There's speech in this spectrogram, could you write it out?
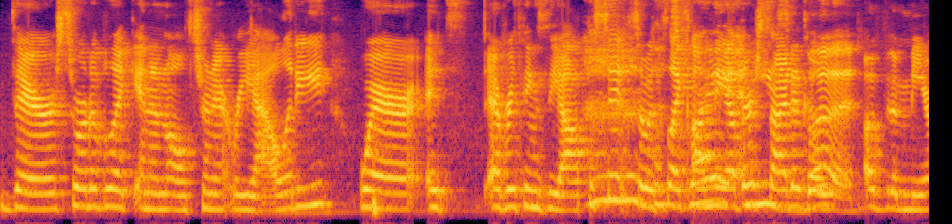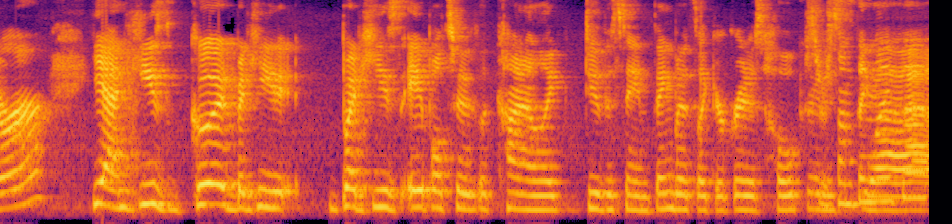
they're sort of like in an alternate reality where it's everything's the opposite. So it's That's like on the other side of good. the of the mirror. Yeah, and he's good, but he but he's able to like, kind of like do the same thing, but it's like your greatest hopes or something like that.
